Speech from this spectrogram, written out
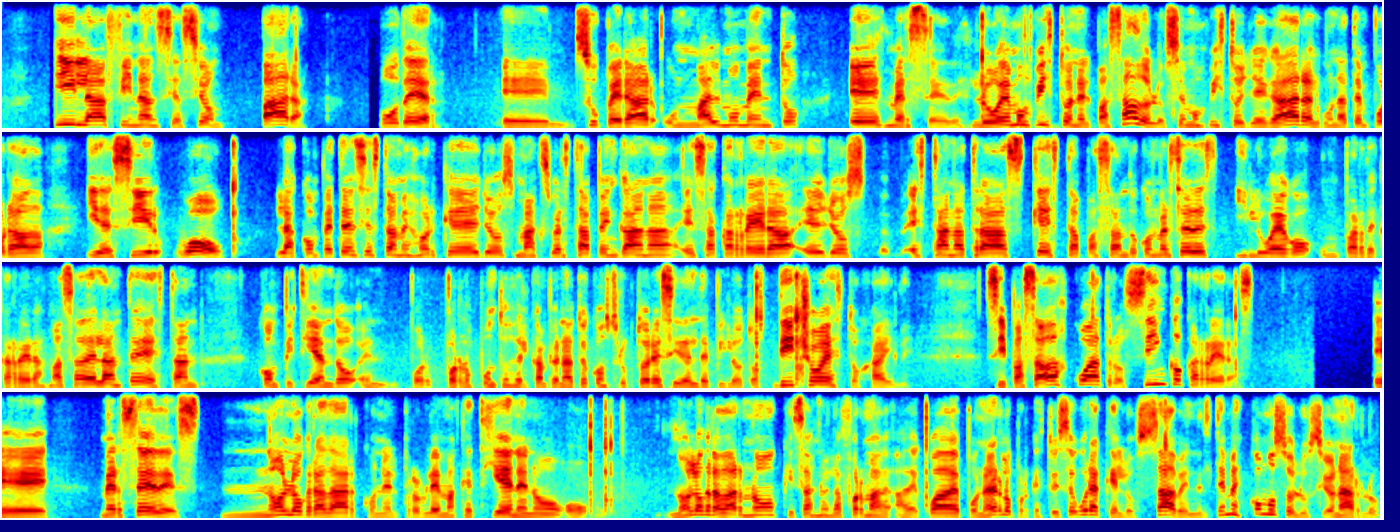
y la financiación para poder superar un mal momento, es Mercedes. Lo hemos visto en el pasado, los hemos visto llegar a alguna temporada y decir, wow, la competencia está mejor que ellos, Max Verstappen gana esa carrera, ellos están atrás, ¿qué está pasando con Mercedes? Y luego, un par de carreras más adelante, están compitiendo por, los puntos del campeonato de constructores y del de pilotos. Dicho esto, Jaime, si pasadas cuatro cinco carreras, eh, Mercedes no logra dar con el problema que tienen o no logra dar, no, quizás no es la forma adecuada de ponerlo, porque estoy segura que lo saben. El tema es cómo solucionarlo.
